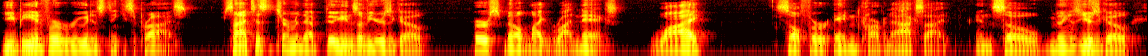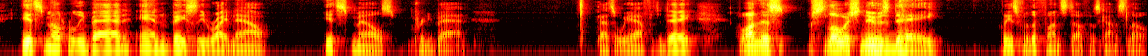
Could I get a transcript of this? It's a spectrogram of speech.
you'd be in for a rude and stinky surprise. Scientists determined that billions of years ago, Earth smelled like rotten eggs. Why? Sulfur and carbon dioxide. And so, millions of years ago, it smelled really bad, and basically, right now, it smells pretty bad. That's what we have for today. On this slowish news day, at least for the fun stuff, it's kind of slow.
